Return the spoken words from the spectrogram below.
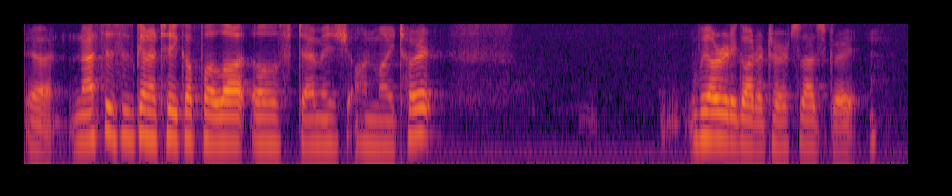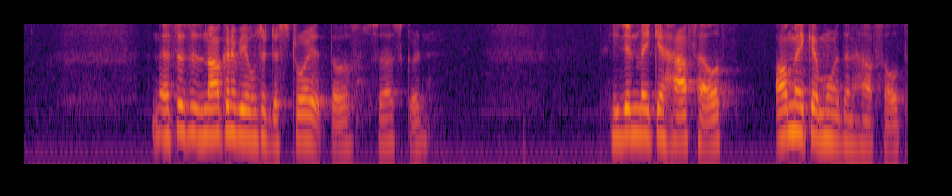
Yeah, Nasus is gonna take up a lot of damage on my turret. We already got a turret, so that's great. Nasus is not gonna be able to destroy it though, so that's good. He didn't make it half health. I'll make it more than half health.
